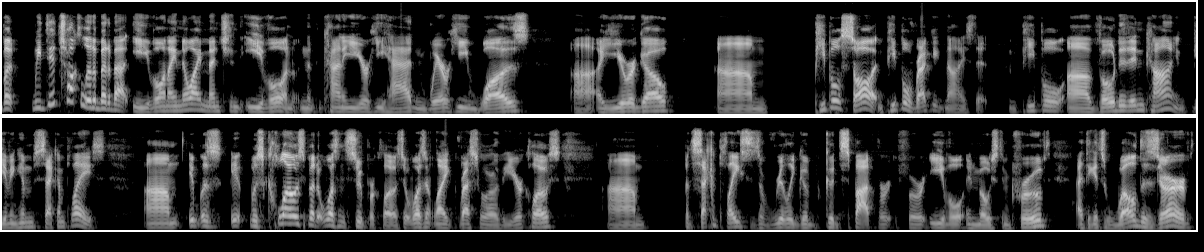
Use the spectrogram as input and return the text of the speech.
But we did talk a little bit about Evil, and I know I mentioned Evil and, and the kind of year he had and where he was uh, a year ago. Um, people saw it and people recognized it, and people uh, voted in kind, giving him second place. Um, it was it was close, but it wasn't super close. It wasn't like Wrestler of the Year close. Um, but second place is a really good good spot for for Evil in Most Improved. I think it's well deserved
